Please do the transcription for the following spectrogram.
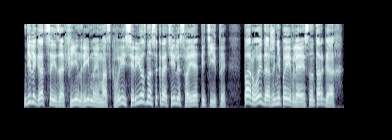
Делегации из Афин, Рима и Москвы серьезно сократили свои аппетиты, порой даже не появляясь на торгах.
